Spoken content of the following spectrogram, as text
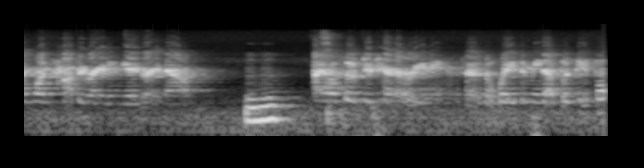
have one copywriting gig right now. Mm-hmm. I also do tarot readings as a way to meet up with people.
